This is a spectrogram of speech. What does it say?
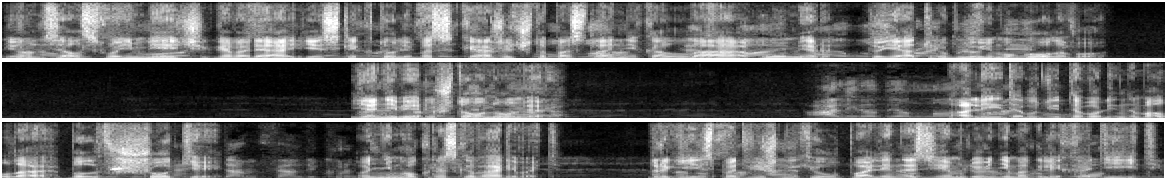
и он взял свой меч, говоря, «Если кто-либо скажет, что посланник Аллаха умер, то я отрублю ему голову». Я не верю, что он умер. Али, да будет доволен им Аллах, был в шоке. Он не мог разговаривать. Другие сподвижники упали на землю и не могли ходить.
